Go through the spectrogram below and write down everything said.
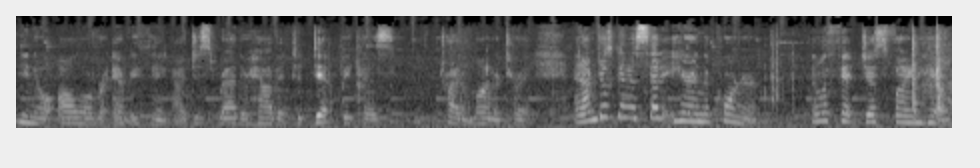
you know, all over everything. I'd just rather have it to dip because I try to monitor it. And I'm just gonna set it here in the corner. It'll fit just fine here.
